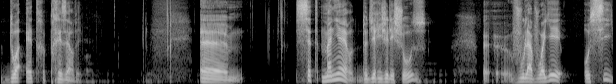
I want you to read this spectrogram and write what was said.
doit être préservée. Euh, cette manière de diriger les choses, euh, vous la voyez aussi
